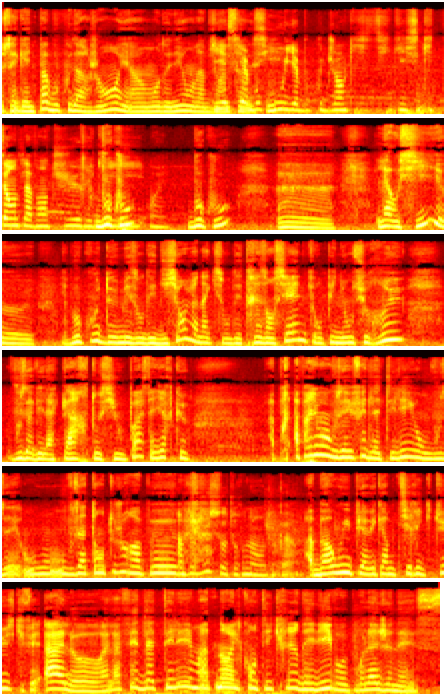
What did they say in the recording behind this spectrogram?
ça gagne pas beaucoup d'argent et à un moment donné on a besoin de ça y a aussi. Beaucoup, il y a beaucoup de gens qui, qui, qui tentent l'aventure. et qui- Beaucoup. ouais. beaucoup. Euh, là aussi, euh, il y a beaucoup de maisons d'édition. Il y en a qui sont des très anciennes, qui ont pignon sur rue. Vous avez la carte aussi ou pas. C'est-à-dire que après, à partir du moment où vous avez fait de la télé, on vous, a- on, on vous attend toujours un peu. Un peu plus au tournant en tout cas. Ah bah oui, puis avec un petit rictus qui fait alors, elle a fait de la télé, maintenant elle compte écrire des livres pour la jeunesse.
